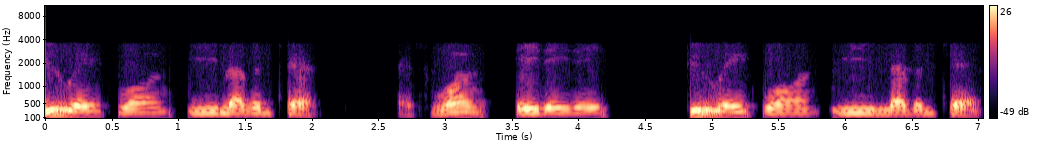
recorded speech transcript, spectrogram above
281 1110. That's 1 888 281 1110.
